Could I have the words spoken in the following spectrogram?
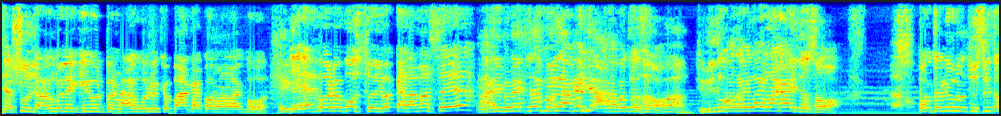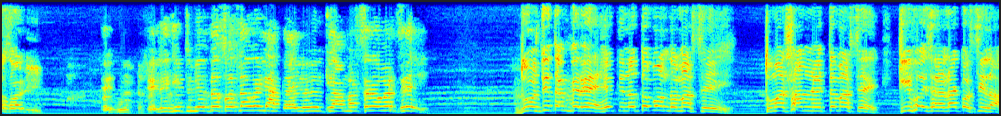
যে সুজা আঙ্গুলে কি উঠবে না আঙ্গুলকে বাঁকা লাগবো। এরপরে বুঝতে হইব কেলাম আছে তুমি তো কথা লাগাইতেছ। তুই সরি এটা কি তুমি একটা কথা কইলা কি আমার সারা মারছে? দোষ দিতাম করে হে দিন তো বন্ধ মারছে। তোমার সামনে তো মারছে। কি হয়েছে এটা করছিলা?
